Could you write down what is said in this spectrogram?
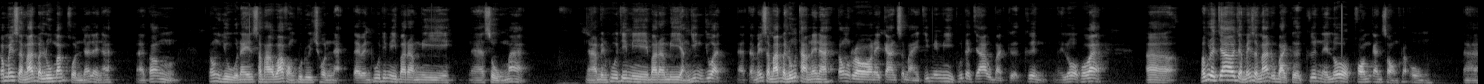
ก็ไม่สามารถบรรลุมรรคผลได้เลยนะต้องต้องอยู่ในสภาวะของปุถุชนนะแต่เป็นผู้ที่มีบารมีนะสูงมากนะเป็นผู้ที่มีบารมีอย่างยิ่งยวดแต่ไม่สามารถบรรลุธรรมได้นะ ต้องรอในการสมัยที่ไม่มีพุทธเจ้าอุบัติเกิดขึ้นในโลก เพราะว่า พระพุทธเจ้าจะไม่สามารถอุบัติเกิดขึ้นในโลกพร้อมกันสองพระองค์นะ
